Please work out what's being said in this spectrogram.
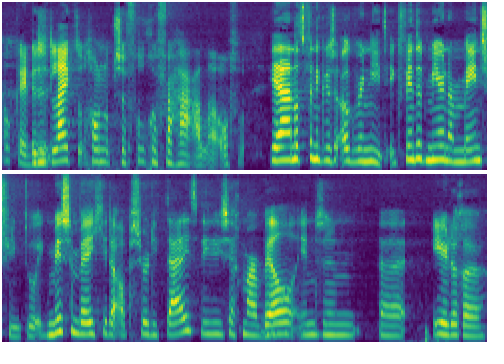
Oké, dus het lijkt gewoon op zijn vroege verhalen. Of, Ja, en dat vind ik dus ook weer niet. Ik vind het meer naar mainstream toe. Ik mis een beetje de absurditeit die hij, zeg maar, wel in zijn eh, eerdere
